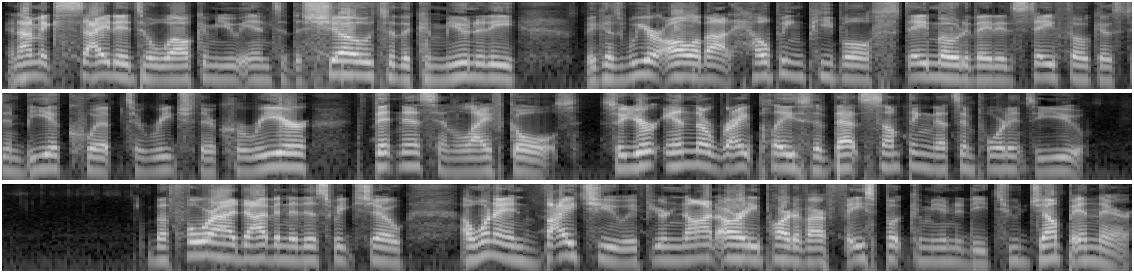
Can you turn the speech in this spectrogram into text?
and I'm excited to welcome you into the show, to the community, because we are all about helping people stay motivated, stay focused, and be equipped to reach their career, fitness, and life goals. So you're in the right place if that's something that's important to you. Before I dive into this week's show, I want to invite you, if you're not already part of our Facebook community, to jump in there.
